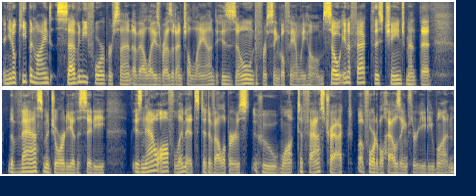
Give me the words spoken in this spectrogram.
And, you know, keep in mind 74% of LA's residential land is zoned for single family homes. So, in effect, this change meant that the vast majority of the city is now off limits to developers who want to fast track affordable housing through ED1.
